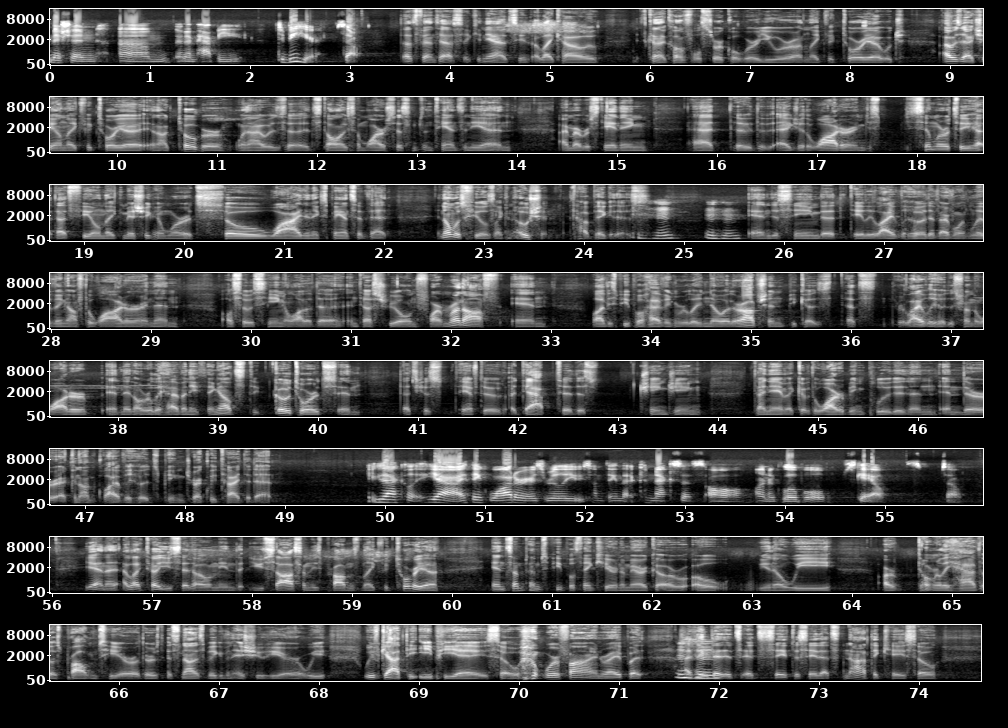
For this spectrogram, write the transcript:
mission, um, and I'm happy to be here. So That's fantastic, and yeah, it seems, I like how it's kind of come full circle where you were on Lake Victoria, which I was actually on Lake Victoria in October when I was uh, installing some water systems in Tanzania, and I remember standing at the, the edge of the water and just similar to that feel in Lake Michigan where it's so wide and expansive that it almost feels like an ocean with how big it is. Mm-hmm. And just seeing the, the daily livelihood of everyone living off the water, and then also seeing a lot of the industrial and farm runoff, and lot of these people having really no other option because that's their livelihood is from the water, and they don't really have anything else to go towards, and that's just they have to adapt to this changing dynamic of the water being polluted and, and their economic livelihoods being directly tied to that. Exactly. Yeah, I think water is really something that connects us all on a global scale. So, Yeah, and I, I liked how you said how I mean that you saw some of these problems in Lake Victoria, and sometimes people think here in America, oh, oh you know, we are don't really have those problems here, or there's it's not as big of an issue here. We we've got the EPA, so we're fine, right? But I think mm-hmm. that it's it's safe to say that's not the case. So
